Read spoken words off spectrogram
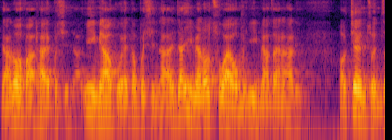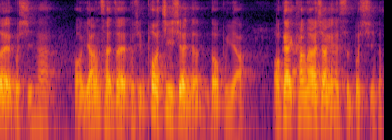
亚诺法它也不行啊，疫苗股也都不行啊，人家疫苗都出来，我们疫苗在哪里？哦，建准这也不行啊，哦，阳城这也不行，破季线的你都不要。OK，康纳香也是不行了。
